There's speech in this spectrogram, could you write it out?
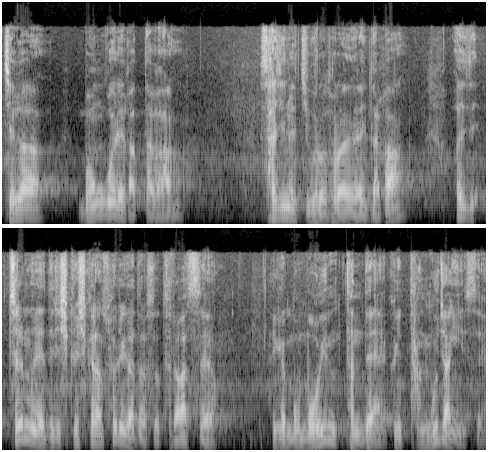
제가 몽골에 갔다가 사진을 찍으러 돌아다니다가 젊은 애들이 시끌시끌한 소리가 들어서 들어갔어요. 이게 뭐 모임터인데 거기 당구장이 있어요.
